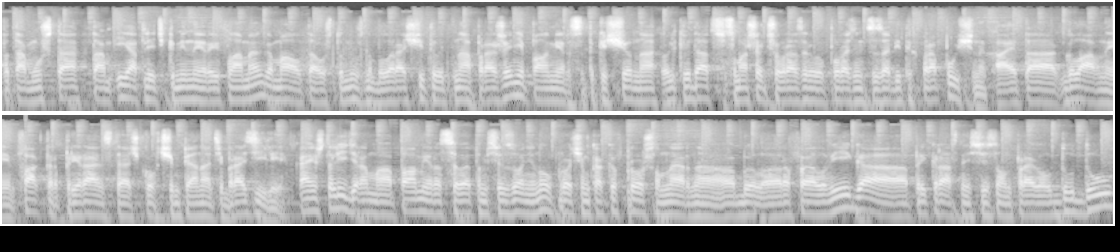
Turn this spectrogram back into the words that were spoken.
потому что там и Атлетика Минейра, и Фламенго, мало того, что нужно было рассчитывать на поражение Палмераса, так еще на ликвидацию сумасшедшего разрыва по разнице забитых пропущенных. А это главный фактор при равенстве очков в чемпионате Бразилии. Конечно, лидером а, Палмераса в этом сезоне, ну, впрочем, как и в прошлом, наверное, был Рафаэл Вига. Прекрасный сезон провел Дуду.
